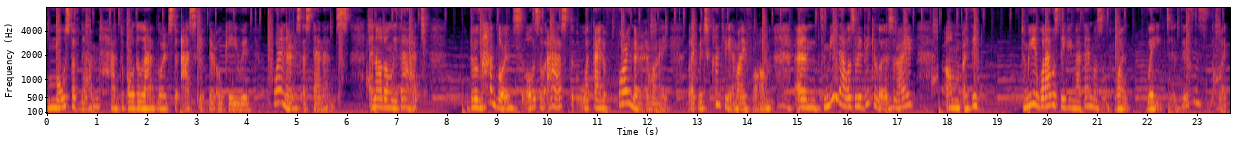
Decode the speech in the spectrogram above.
most of them had to call the landlords to ask if they're okay with foreigners as tenants. And not only that, the landlords also asked what kind of foreigner am I, like which country am I from, and to me that was ridiculous, right? Um, I think to me what I was thinking back then was what? Wait this is like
